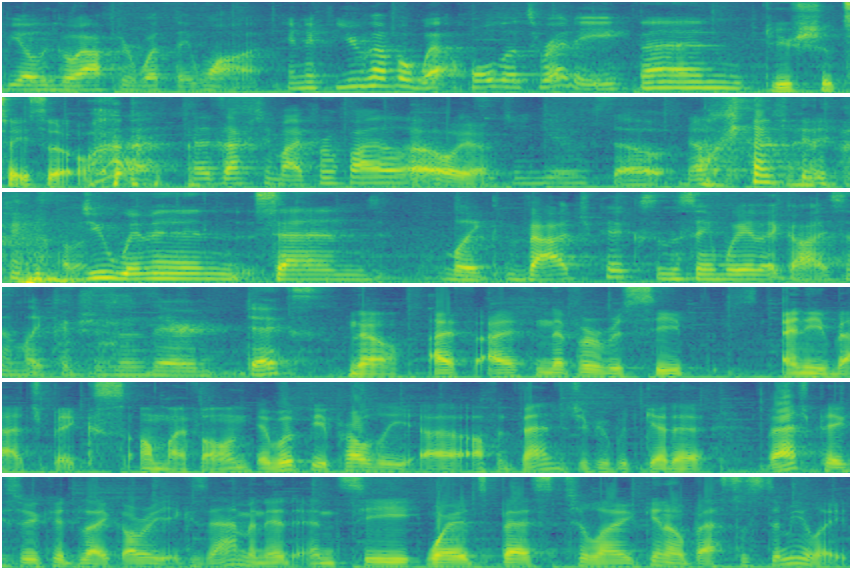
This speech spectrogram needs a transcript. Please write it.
be able to go after what they want. And if you have a wet hole that's ready, then... You should say so. yeah, that's actually my profile. Oh, yeah. You, so, no, I'm kidding. do women send like vag pics in the same way that guys send like pictures of their dicks? No, I've, I've never received any vag pics on my phone. It would be probably uh, of advantage if you would get a vag pic so you could like already examine it and see where it's best to like, you know, best to stimulate.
